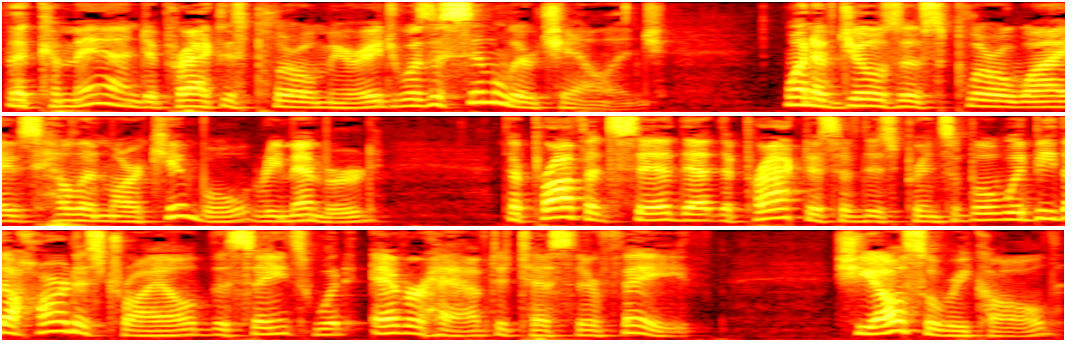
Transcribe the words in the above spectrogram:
The command to practice plural marriage was a similar challenge. One of Joseph's plural wives, Helen Mar Kimball, remembered the prophet said that the practice of this principle would be the hardest trial the saints would ever have to test their faith. She also recalled,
